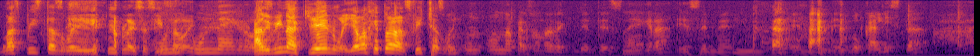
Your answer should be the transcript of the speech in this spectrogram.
Más pistas, güey. No necesito, güey. un negro. Adivina quién, güey. Ya bajé todas las fichas, güey. Un- un- una persona de, de tez negra es en el, en el, el vocalista. Ah,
